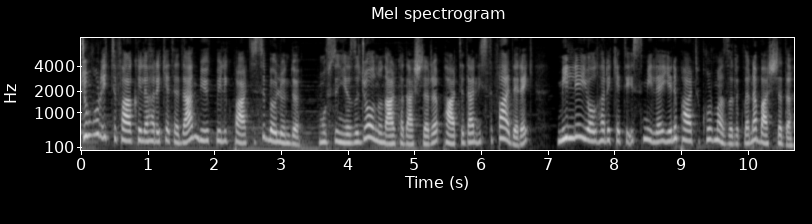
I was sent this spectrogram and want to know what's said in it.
Cumhur İttifakı ile hareket eden Büyük Birlik Partisi bölündü. Muhsin Yazıcıoğlu'nun arkadaşları partiden istifa ederek Milli Yol Hareketi ismiyle yeni parti kurma hazırlıklarına başladı.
